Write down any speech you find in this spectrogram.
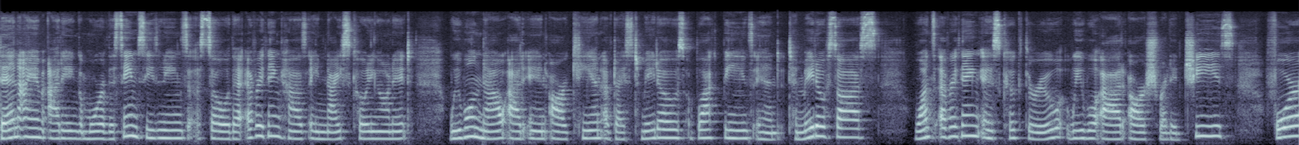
Then I am adding more of the same seasonings so that everything has a nice coating on it. We will now add in our can of diced tomatoes, black beans, and tomato sauce. Once everything is cooked through, we will add our shredded cheese, For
